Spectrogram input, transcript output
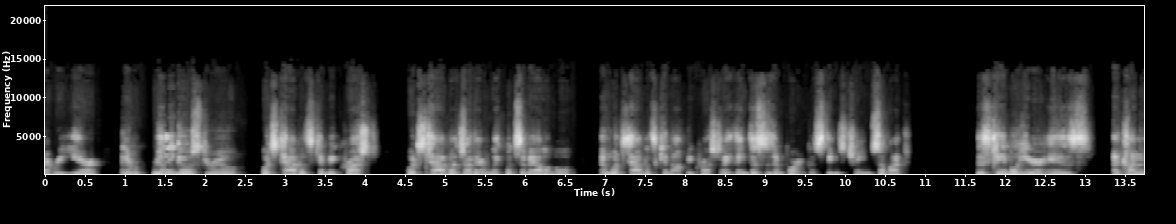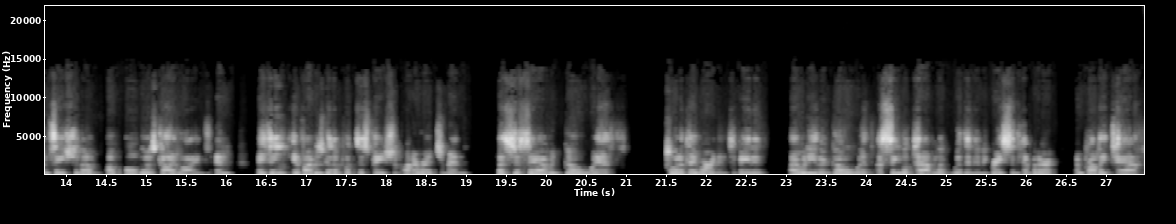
every year. And it really goes through which tablets can be crushed, which tablets are there liquids available, and what tablets cannot be crushed. And I think this is important because things change so much. This table here is a condensation of, of all those guidelines. And I think if I was going to put this patient on a regimen, let's just say I would go with what if they weren't intubated? I would either go with a single tablet with an integrase inhibitor and probably TAF.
